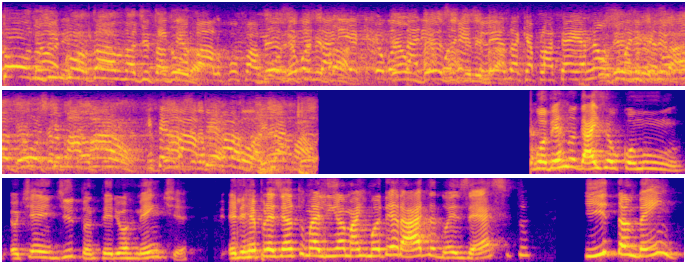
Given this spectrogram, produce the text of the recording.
Todos engordaram na ditadura. Intervalo, por favor. Eu gostaria, eu gostaria é um por gentileza, que a plateia não se manifestasse. Que. Intervalo, por favor. Intervalo. O governo Geisel, como eu tinha dito anteriormente, ele representa uma linha mais moderada do exército e também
